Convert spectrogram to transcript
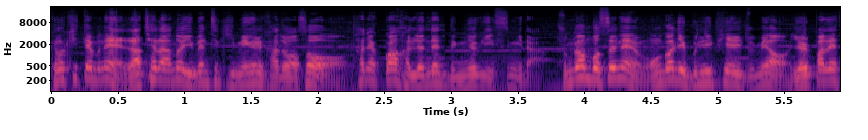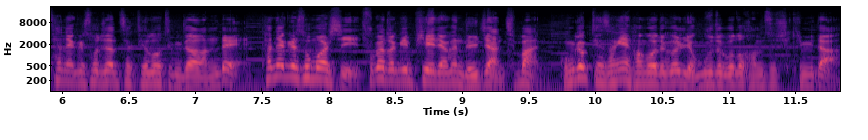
그렇기 때문에 라테라노 이벤트 기믹을 가져와서 탄약과 관련된 능력이 있습니다. 중간 보스는 원거리 물리 피해를 주며 10발의 탄약을 소지한 상태로 등장하는데 탄약을 소모할 시 추가적인 피해량은 늘지 않지만 공격 대상의 방어력을 영구적으로 감소시킵니다.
